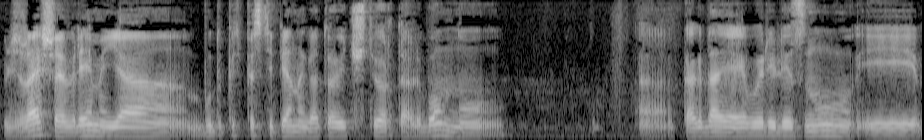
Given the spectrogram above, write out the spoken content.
В ближайшее время я буду постепенно готовить четвертый альбом, но э, когда я его релизну и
